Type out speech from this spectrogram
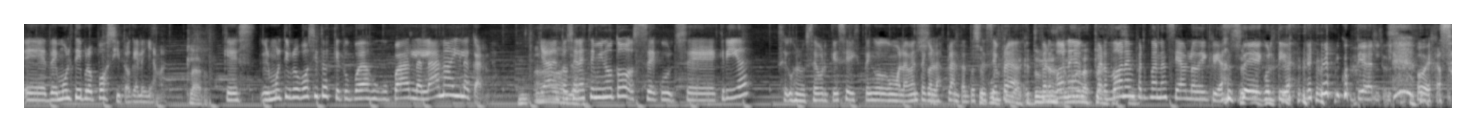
eh, de multipropósito, que le llaman. Claro. Que es el multipropósito es que tú puedas ocupar la lana y la carne. ya, Ah, entonces ya. en este minuto se, se cría. Según no sé por qué sí, tengo como la mente con las plantas. Entonces siempre. Perdonen, plantas, perdonen, sí. perdonen si hablo de crianza, de cultiva. cultivar, cultivar ovejas.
